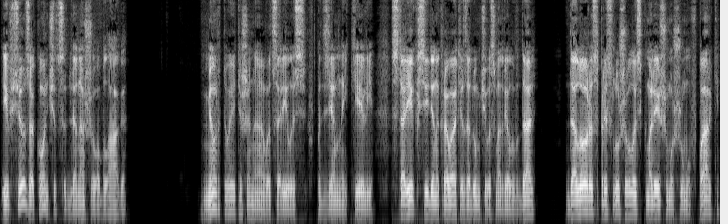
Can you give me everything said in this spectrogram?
и все закончится для нашего блага. Мертвая тишина воцарилась в подземной келье. Старик, сидя на кровати, задумчиво смотрел вдаль. Долорес прислушивалась к малейшему шуму в парке.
